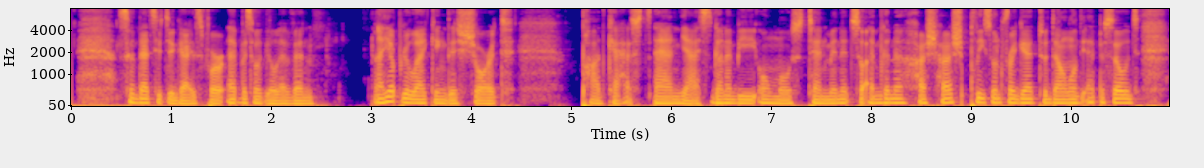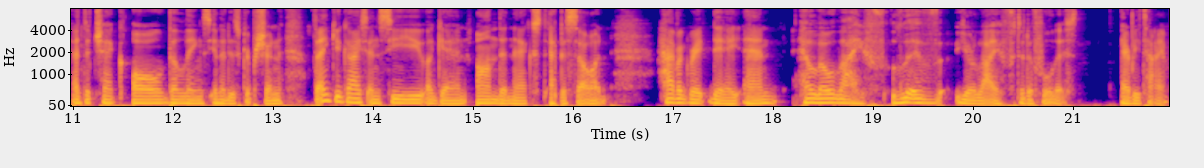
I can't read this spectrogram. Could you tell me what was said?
so that's it, you guys, for episode eleven. I hope you're liking this short podcast. And yeah, it's gonna be almost 10 minutes, so I'm gonna hush hush. Please don't forget to download the episodes and to check all the links in the description. Thank you guys, and see you again on the next episode. Have a great day, and hello, life. Live your life to the fullest every time.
